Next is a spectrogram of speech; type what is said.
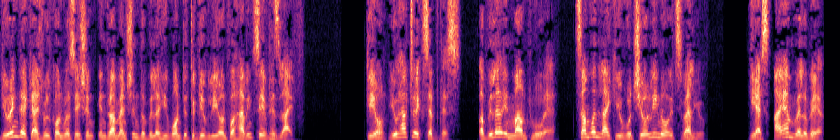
During their casual conversation, Indra mentioned the villa he wanted to give Leon for having saved his life. Leon, you have to accept this. A villa in Mount Moore. Someone like you would surely know its value. Yes, I am well aware.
